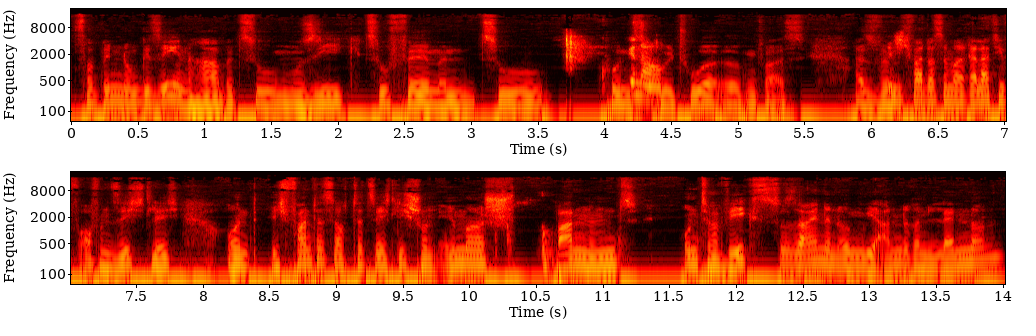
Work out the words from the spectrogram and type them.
Verbindung gesehen habe zu Musik, zu Filmen, zu Kunst, Genau. Kultur, irgendwas. Also für Ich- mich war das immer relativ offensichtlich und ich fand es auch tatsächlich schon immer spannend, unterwegs zu sein in irgendwie anderen Ländern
